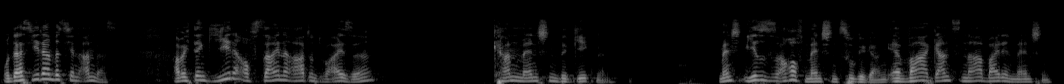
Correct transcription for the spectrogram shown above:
Und da ist jeder ein bisschen anders. Aber ich denke, jeder auf seine Art und Weise kann Menschen begegnen. Menschen, Jesus ist auch auf Menschen zugegangen. Er war ganz nah bei den Menschen.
